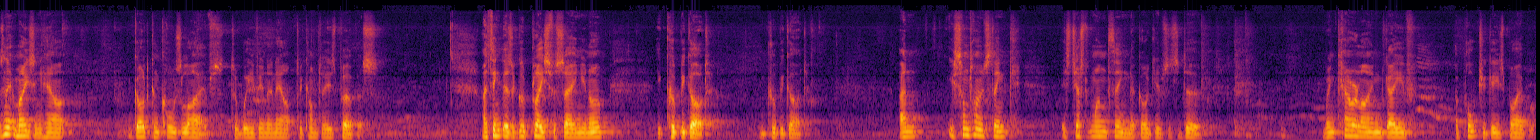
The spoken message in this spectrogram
Isn't it amazing how God can cause lives to weave in and out to come to his purpose? I think there's a good place for saying, you know, it could be God. It could be God. And you sometimes think it's just one thing that God gives us to do when Caroline gave a Portuguese Bible.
